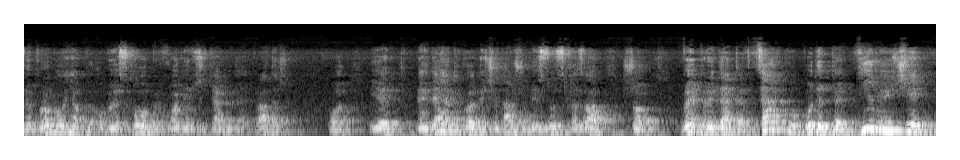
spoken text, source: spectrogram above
випробування обов'язково приходять в життя людей, правда ж? От. І ніде я такого не читав, щоб Ісус сказав, що ви прийдете в церкву, будете віруючі,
